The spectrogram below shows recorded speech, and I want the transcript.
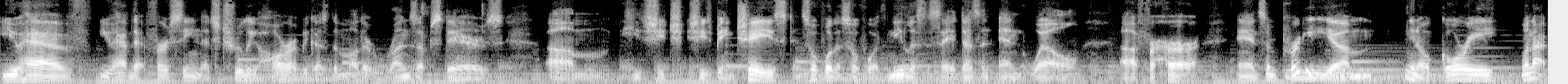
you have you have that first scene that's truly horror because the mother runs upstairs um he she she's being chased and so forth and so forth needless to say it doesn't end well uh, for her and some pretty um you know gory well not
